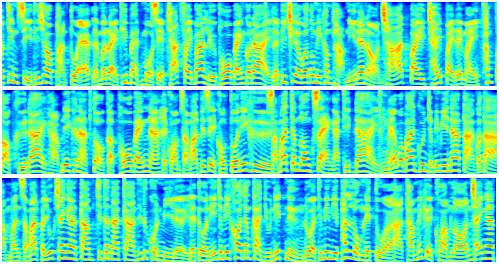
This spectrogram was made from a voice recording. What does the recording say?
ก็จิ้มสีที่ชอบผ่านตัวแอป และเมื่อไหร่ที่แบตหมดเสียบชาร์จไฟบ้านหรือ power bank ก็ได้ และพี่เชื่อว่าต้องมีคำถามนี้แน่นอน ชาร์จไปใช้ไปได้ไหมคำตอบคือได้ครับ นี่ขนาดต่อกับ power bank นะ และความสามารถพิเศษของตัวนี้คือ สามารถจำลองแสงอาทิตย์ได้ ถึงแม้ว่าบ้านคุณจะไม่มีหน้าต่างก็ตาม มันสามารถประยุกต์ใช้งานตามจินตนาการที่ทุกคนมีเลย และตัวนี้จะมีข้อจำกัดอยู่นิดหนึ่งด้วยที่ไม่มีพัดลมในตัว อาจทำให้เกิดความร้อน ใช้งาน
